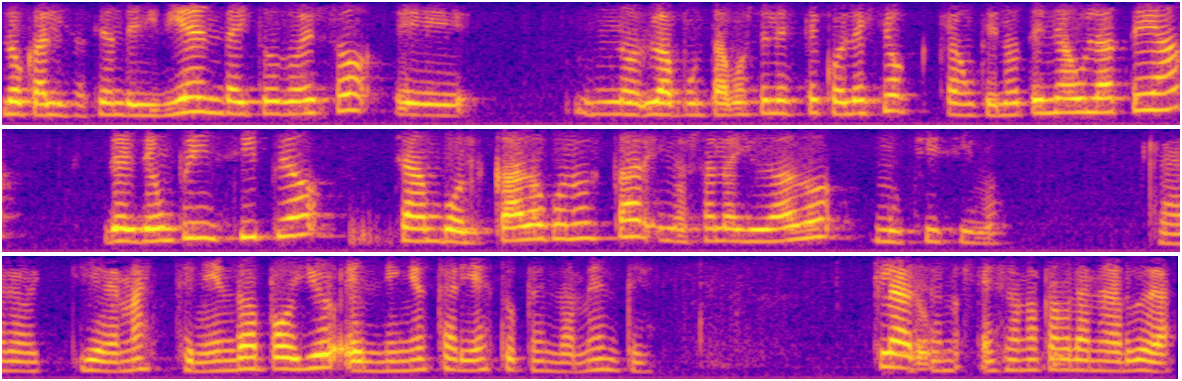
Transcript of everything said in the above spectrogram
localización de vivienda y todo eso, eh, lo apuntamos en este colegio que aunque no tenga Aulatea, desde un principio se han volcado con Oscar y nos han ayudado muchísimo. Claro, y además teniendo apoyo el niño estaría estupendamente. Claro. Eso, no cabe la menor duda.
